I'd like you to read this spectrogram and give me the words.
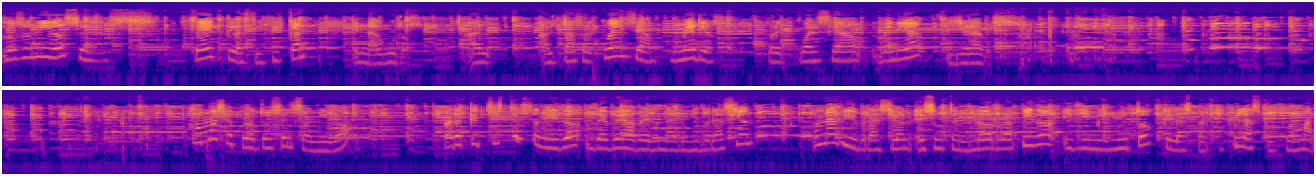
los sonidos se, clasifican en agudos, alta frecuencia, medios, frecuencia media y graves. ¿Cómo se produce el sonido? Para que exista el sonido debe haber una vibración. Una vibración es un temblor rápido y diminuto que las partículas que forman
